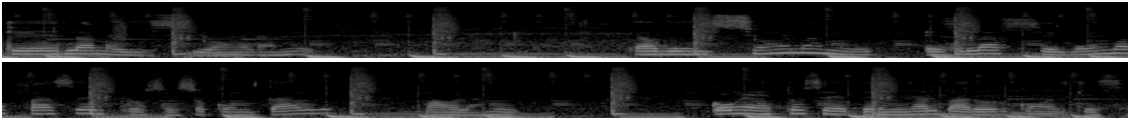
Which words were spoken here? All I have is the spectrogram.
qué es la medición en la NIF. La medición en la NIF es la segunda fase del proceso contable bajo la NIF. Con esto se determina el valor con el que se,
